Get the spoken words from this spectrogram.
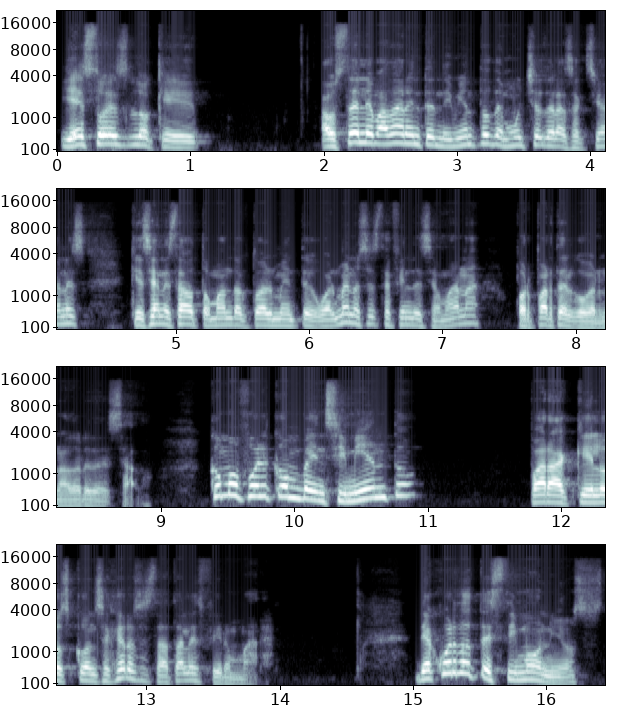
y esto es lo que a usted le va a dar entendimiento de muchas de las acciones que se han estado tomando actualmente, o al menos este fin de semana, por parte del gobernador del estado. ¿Cómo fue el convencimiento para que los consejeros estatales firmaran? De acuerdo a testimonios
